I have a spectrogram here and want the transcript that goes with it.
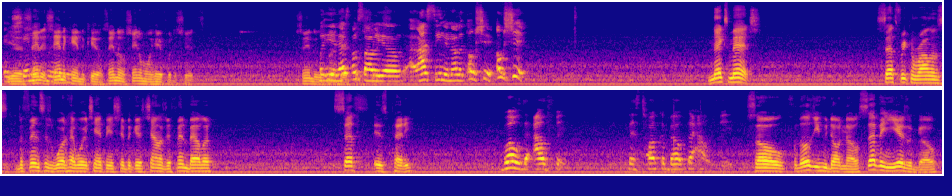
And Yeah, Shayna, ignored Shayna came to kill. Shayna, Shayna wasn't here for the shits. Shayna But yeah, that's I'm sorry, y'all. I, I seen it and I was like, oh shit, oh shit. Next match. Seth freaking Rollins defends his World Heavyweight Championship against challenger Finn Balor. Seth is petty. Bro, the outfit. Let's talk about the outfit. So, for those of you who don't know, seven years ago,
